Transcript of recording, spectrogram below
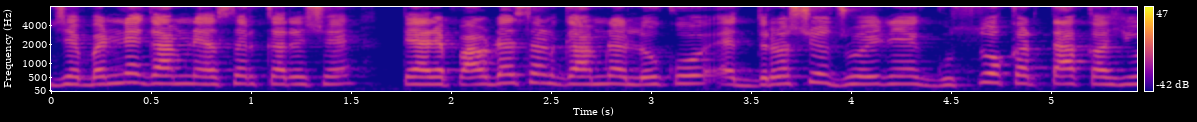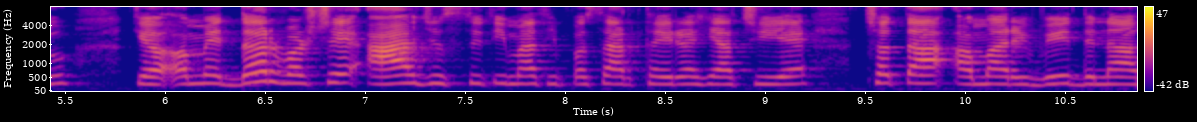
જે બંને ગામને અસર કરે છે, ત્યારે પાવડાસણ ગામના લોકો એ દ્રશ્ય જોઈને ગુસ્સો કરતા કહ્યું કે, અમે દર વર્ષે આ જ સ્થિતિમાંથી પસાર થઈ રહ્યા છીએ, છતાં અમારી વેદના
